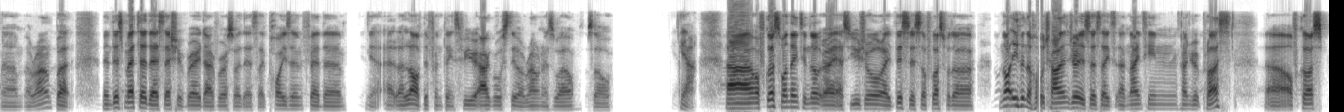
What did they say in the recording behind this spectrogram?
um, around. But in this meta, there's actually very diverse. Right? There's like poison, feather, yeah, a, a lot of different things. Fear aggro still around as well. So yeah. Uh, of course, one thing to note, right, as usual, right, this is of course for the not even the whole challenger. It's just like a 1900 plus. Uh, of course,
